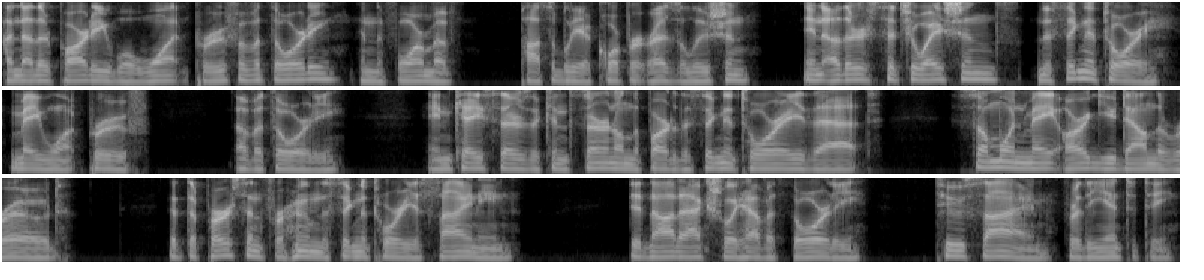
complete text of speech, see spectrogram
another party will want proof of authority in the form of possibly a corporate resolution. In other situations, the signatory may want proof of authority in case there's a concern on the part of the signatory that someone may argue down the road that the person for whom the signatory is signing did not actually have authority to sign for the entity.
